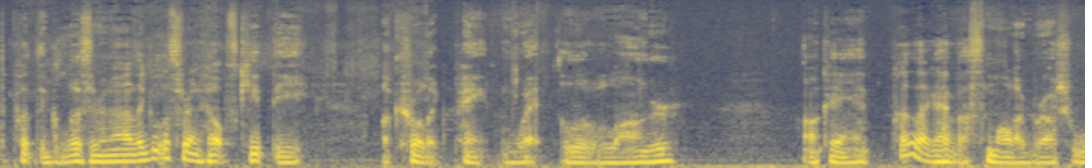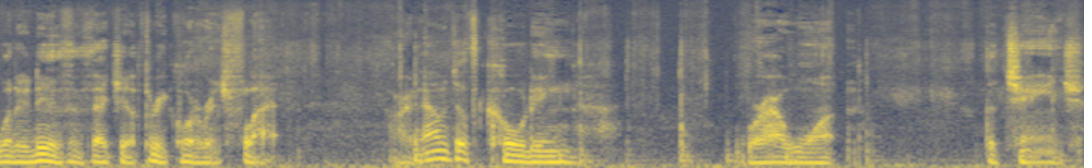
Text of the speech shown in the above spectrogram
to put the glycerin on. The glycerin helps keep the acrylic paint wet a little longer. Okay, and because I have a smaller brush, what it is is actually a three quarter inch flat. All right, now I'm just coating where I want the change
